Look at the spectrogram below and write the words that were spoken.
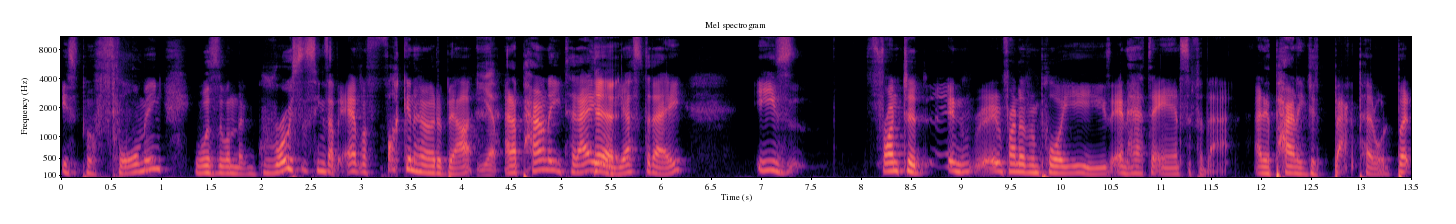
is performing was one of the grossest things I've ever fucking heard about. Yep. And apparently today Yeah. or yesterday, he's fronted in in front of employees and had to answer for that. And apparently just backpedaled. But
